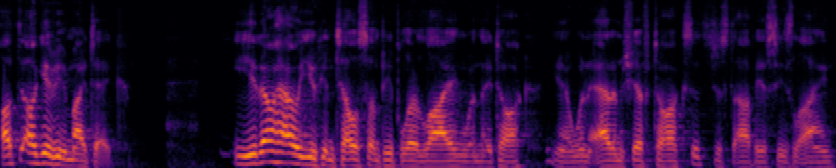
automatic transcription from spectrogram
I'll, I'll give you my take. You know how you can tell some people are lying when they talk? You know, when Adam Schiff talks, it's just obvious he's lying.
